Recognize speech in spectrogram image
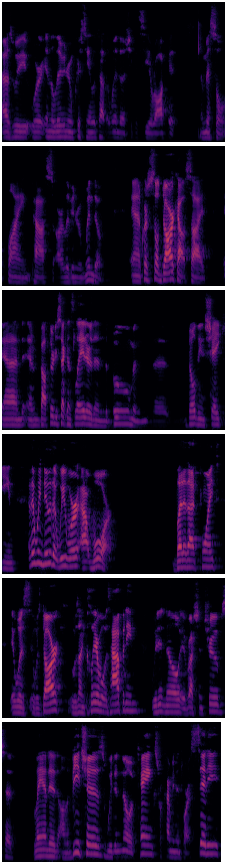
as we were in the living room christine looked out the window and she could see a rocket a missile flying past our living room window and of course it's still dark outside. And and about 30 seconds later then the boom and the building shaking. And then we knew that we were at war. But at that point it was it was dark. It was unclear what was happening. We didn't know if russian troops had landed on the beaches. We didn't know if tanks were coming into our city.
